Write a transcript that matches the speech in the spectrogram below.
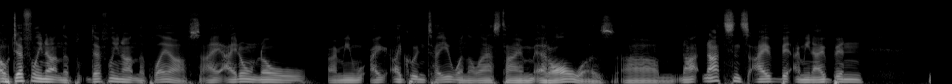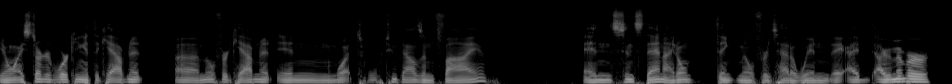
Oh, definitely not in the definitely not in the playoffs. I, I don't know. I mean, I, I couldn't tell you when the last time at all was. Um, not not since I've been. I mean, I've been. You know, I started working at the cabinet uh, Milford Cabinet in what 2005, and since then I don't think Milford's had a win. I I, remember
